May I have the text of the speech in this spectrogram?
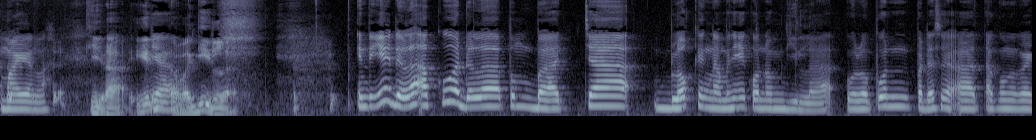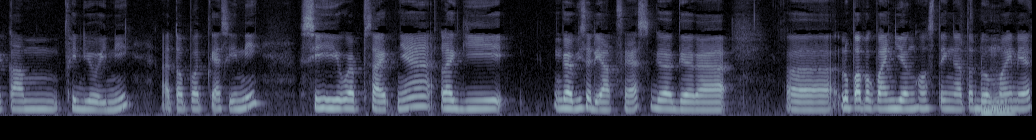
lumayan lah. Kirain Ya. tambah gila. Intinya adalah aku adalah pembaca blog yang namanya Ekonom Gila. Walaupun pada saat aku ngerekam video ini atau podcast ini, si websitenya lagi nggak bisa diakses gara-gara eh, lupa perpanjang hosting atau domain ya.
